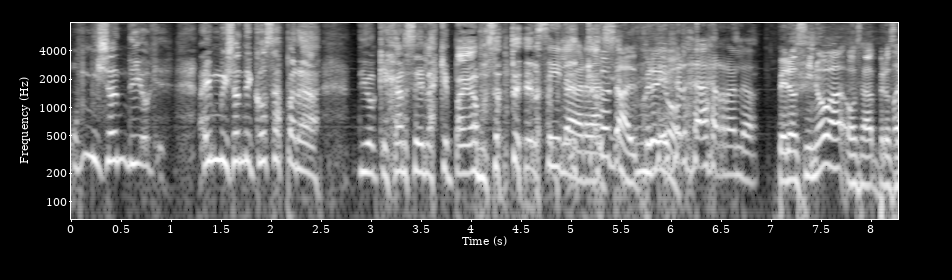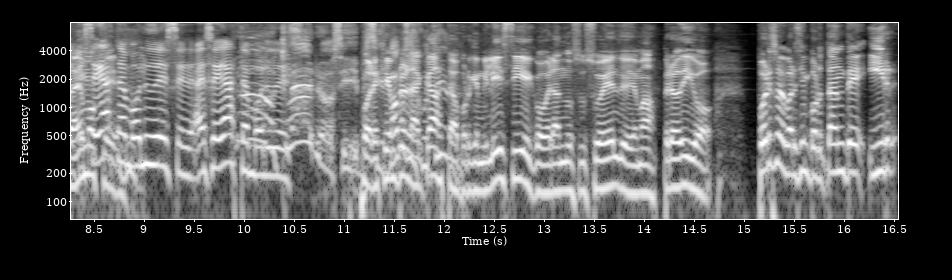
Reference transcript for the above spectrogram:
un millón, digo, que hay un millón de cosas para, digo, quejarse de las que pagamos antes de la Sí, la verdad. Total, pero digo- Es verdad, Rolo. Pero si no va, o sea, pero Porque sabemos se que. gasta en boludeces. Se gasta en No, boludeces. claro, sí. Por sí, ejemplo, la casta, porque Milei sigue cobrando su sueldo y demás. Pero digo, por eso me parece importante ir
